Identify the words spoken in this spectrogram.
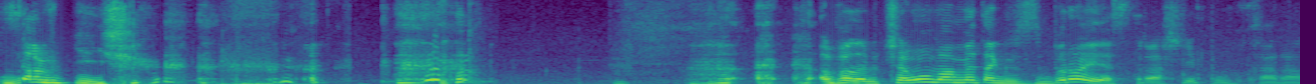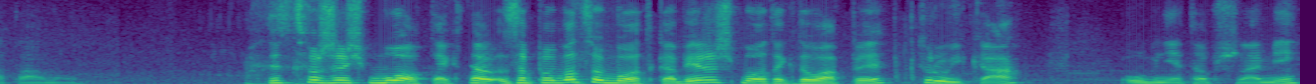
Zamknij się. A potem, czemu mamy tak zbroję strasznie poharataną? Ty stworzyłeś młotek. Za pomocą młotka bierzesz młotek do łapy, trójka, u mnie to przynajmniej.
